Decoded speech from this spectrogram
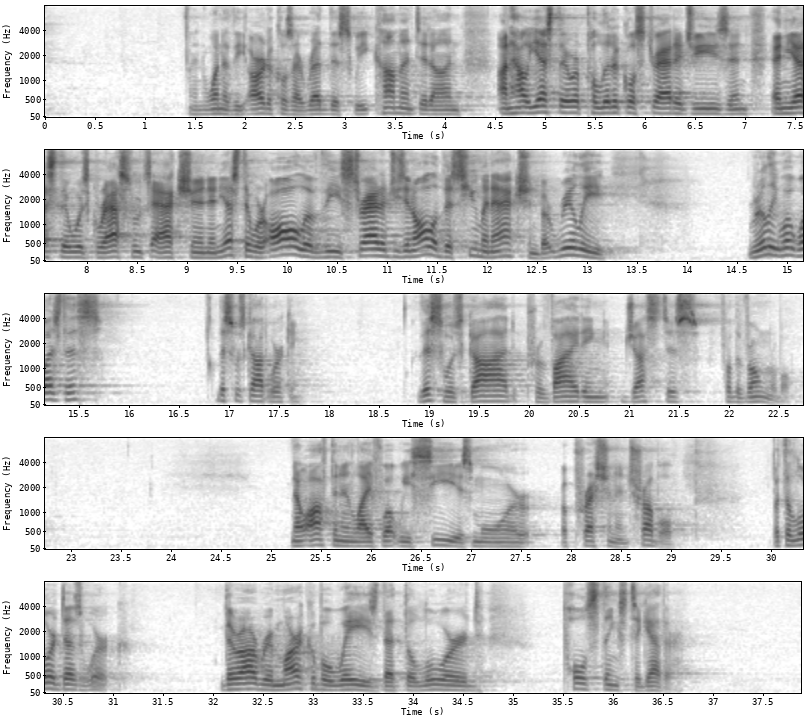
And one of the articles I read this week commented on, on how, yes, there were political strategies, and, and yes, there was grassroots action, and yes, there were all of these strategies and all of this human action, but really, really, what was this? This was God working. This was God providing justice for the vulnerable. Now, often in life, what we see is more oppression and trouble, but the Lord does work. There are remarkable ways that the Lord pulls things together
